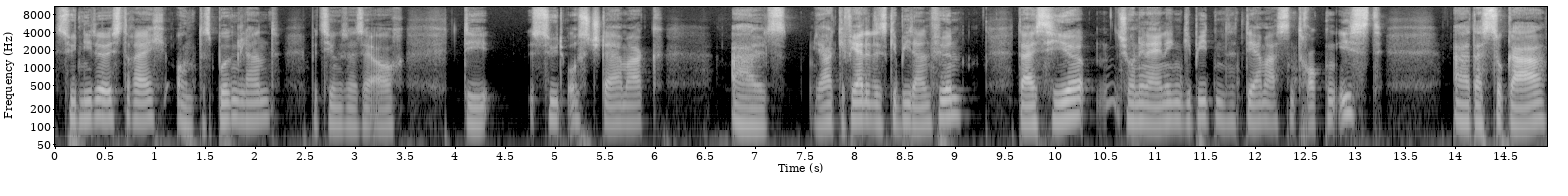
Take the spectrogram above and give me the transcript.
Südniederösterreich und das Burgenland beziehungsweise auch die Südoststeiermark als ja, gefährdetes Gebiet anführen, da es hier schon in einigen Gebieten dermaßen trocken ist, äh, dass sogar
